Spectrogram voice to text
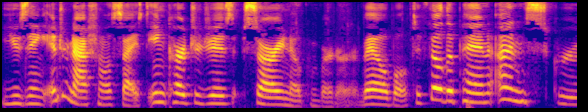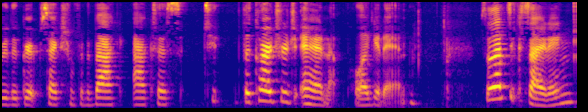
using international sized ink cartridges. Sorry, no converter available. To fill the pen, unscrew the grip section for the back access to the cartridge and plug it in. So that's exciting.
